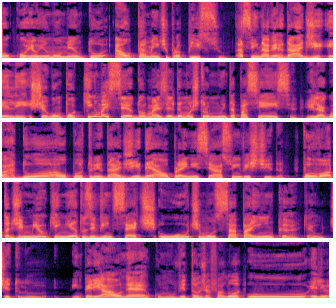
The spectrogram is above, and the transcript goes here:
ocorreu em um momento altamente propício. Assim, na verdade, ele chegou um pouquinho mais cedo, mas ele demonstrou muita paciência. Ele aguardou a oportunidade ideal para iniciar sua investida. Por volta de 1527, o último Sapa Inca, que é o título imperial, né? Como o Vitão já falou, o ele,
